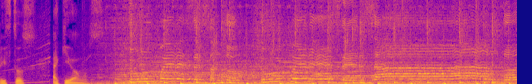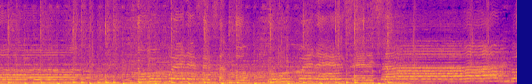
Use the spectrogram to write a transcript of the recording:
¿Listos? Aquí vamos. Tú puedes ser santo, tú puedes ser santo. Tú puedes ser santo, tú puedes ser santo.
